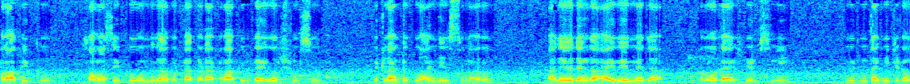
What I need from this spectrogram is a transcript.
ట్రాఫిక్ సమస్య ఎక్కువ ఉంది కాబట్టి అక్కడ ట్రాఫిక్ డైవర్షన్స్ ఇట్లాంటివి ప్లాన్ చేస్తున్నారు. అదేవిధంగా హైవే మీద రోడ్ యాక్సిడెంట్స్ని వీటిని తగ్గించడం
